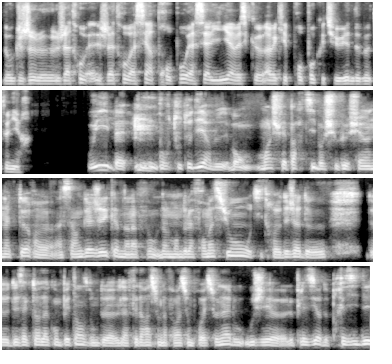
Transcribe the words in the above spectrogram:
donc je, je la trouve, je la trouve assez à propos et assez alignée avec ce que, avec les propos que tu viens de me tenir. Oui, ben, pour tout te dire, bon, moi je fais partie, bon, je suis, je suis un acteur euh, assez engagé comme dans, la, dans le monde de la formation, au titre déjà de, de des acteurs de la compétence, donc de la Fédération de la formation professionnelle, où, j'ai euh, le plaisir de présider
